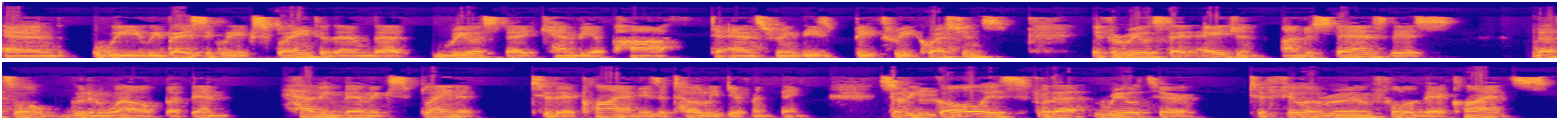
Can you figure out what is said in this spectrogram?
And we, we basically explain to them that real estate can be a path to answering these big three questions. If a real estate agent understands this, that's all good and well, but then having them explain it to their client is a totally different thing. So the mm-hmm. goal is for that realtor to fill a room full of their clients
